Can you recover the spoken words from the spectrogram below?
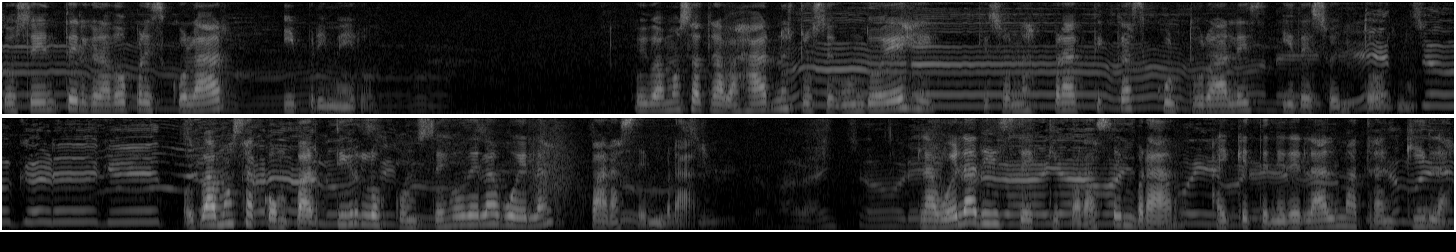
docente del grado preescolar y primero. Hoy vamos a trabajar nuestro segundo eje, que son las prácticas culturales y de su entorno. Hoy vamos a compartir los consejos de la abuela para sembrar. La abuela dice que para sembrar hay que tener el alma tranquila,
